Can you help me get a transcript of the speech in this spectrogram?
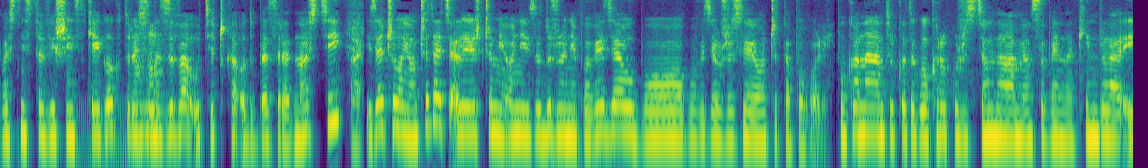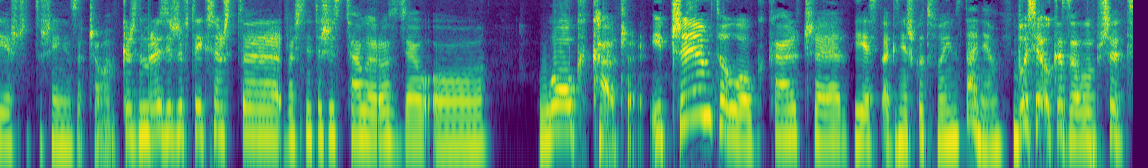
właśnie Stawiszyńskiego, która się Mhm. nazywa Ucieczka od bezradności Tak. i zaczął ją czytać, ale jeszcze mi o niej za dużo nie powiedział, bo powiedział, że się ją czyta powoli. Pokonałam tylko tego kroku, że ściągnęłam ją sobie na Kindle i jeszcze też jej nie zaczęłam. W każdym razie, że w tej książce właśnie też jest cały rozdział o woke culture. I czym to woke culture jest, Agnieszko, twoim zdaniem? Bo się okazało przed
